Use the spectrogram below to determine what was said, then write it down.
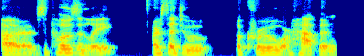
uh, supposedly are said to accrue or happen.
